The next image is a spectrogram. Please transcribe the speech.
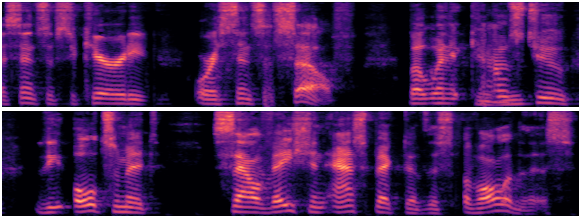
a sense of security or a sense of self. But when it comes mm-hmm. to the ultimate salvation aspect of this, of all of this,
